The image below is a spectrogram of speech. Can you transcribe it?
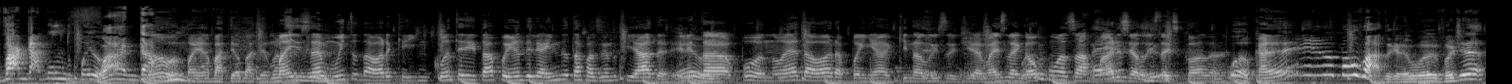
Vagabundo apanhou. Vagabundo. Não, apanhar, bateu, bateu, bateu. Mas é muito da hora que enquanto ele tá apanhando, ele ainda tá fazendo piada. Ele É, tá, pô, não é da hora apanhar aqui na luz do dia, é mais legal com os armários É, e a luz da escola, né? Pô, o cara é malvado, cara. O Virgil era...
